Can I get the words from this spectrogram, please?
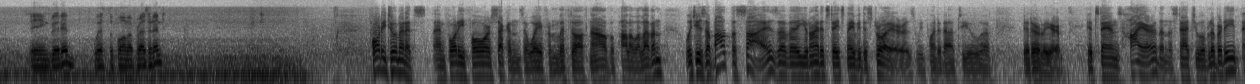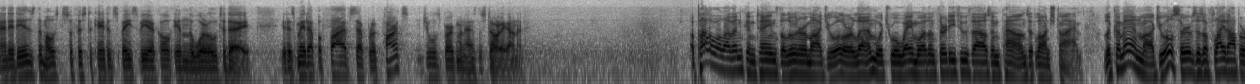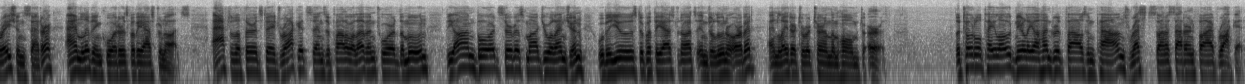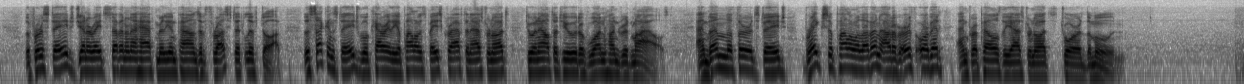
being greeted with the former president. 42 minutes and 44 seconds away from liftoff now of Apollo 11, which is about the size of a United States Navy destroyer, as we pointed out to you uh, a bit earlier. It stands higher than the Statue of Liberty, and it is the most sophisticated space vehicle in the world today. It is made up of five separate parts. Jules Bergman has the story on it. Apollo 11 contains the lunar module, or LEM, which will weigh more than 32,000 pounds at launch time. The command module serves as a flight operations center and living quarters for the astronauts. After the third stage rocket sends Apollo 11 toward the moon, the onboard service module engine will be used to put the astronauts into lunar orbit and later to return them home to Earth. The total payload, nearly 100,000 pounds, rests on a Saturn V rocket. The first stage generates 7.5 million pounds of thrust at liftoff. The second stage will carry the Apollo spacecraft and astronauts to an altitude of 100 miles. And then the third stage breaks Apollo 11 out of Earth orbit and propels the astronauts toward the moon.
